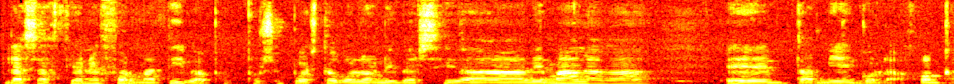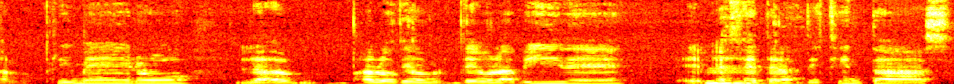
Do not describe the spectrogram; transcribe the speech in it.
las acciones formativas, pues, por supuesto con la Universidad de Málaga, eh, también con la Juan Carlos I, la Pablo de, Olavide, eh, etcétera, distintas,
